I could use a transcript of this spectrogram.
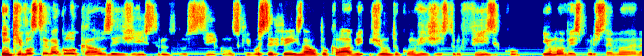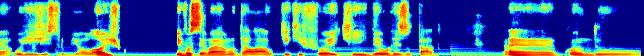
em que você vai colocar os registros dos ciclos que você fez na autoclave junto com o registro físico e uma vez por semana o registro biológico. E você vai anotar lá o que, que foi que deu o resultado. É, quando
